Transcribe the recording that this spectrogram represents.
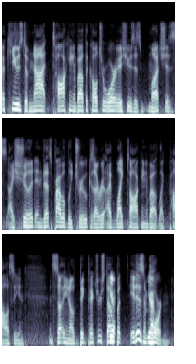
accused of not talking about the culture war issues as much as I should, and that's probably true because I, re- I like talking about like policy and and stuff, you know, big picture stuff. Yeah. But it is important. Yeah.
